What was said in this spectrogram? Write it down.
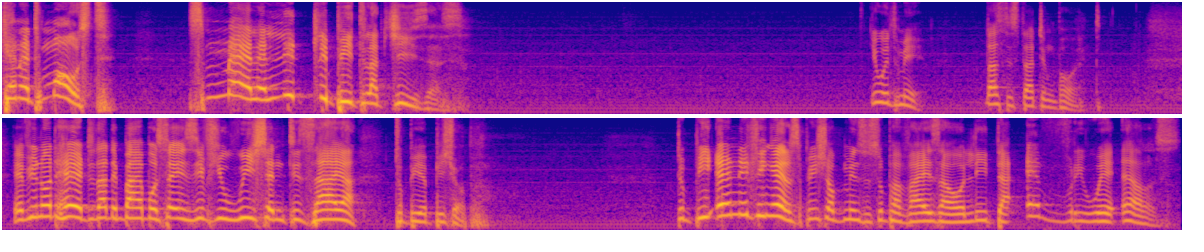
can at most smell a little bit like Jesus. You with me? That's the starting point. Have you not heard that the Bible says if you wish and desire to be a bishop? To be anything else, bishop means a supervisor or leader everywhere else.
